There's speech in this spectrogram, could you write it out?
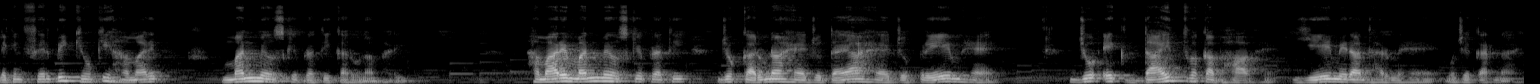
लेकिन फिर भी क्योंकि हमारे मन में उसके प्रति करुणा भरी, हमारे मन में उसके प्रति जो करुणा है, जो दया है, जो प्रेम है, जो एक दायित्व का भाव है, ये मेरा धर्म है, मुझे करना है।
